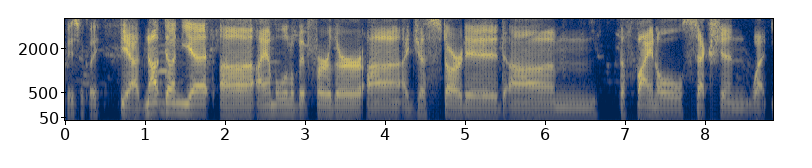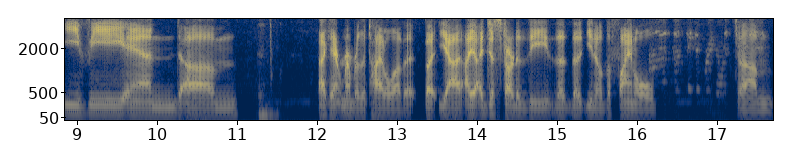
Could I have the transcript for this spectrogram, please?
basically. Yeah, not done yet. Uh, I am a little bit further. Uh, I just started um, the final section. What EV and um, I can't remember the title of it, but yeah, I, I just started the, the the you know the final. Um,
